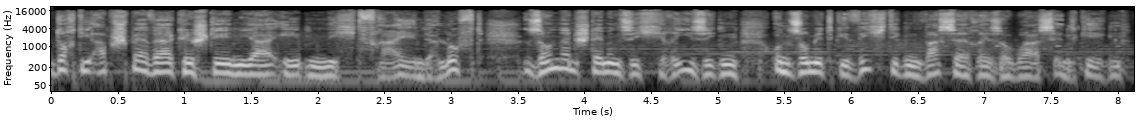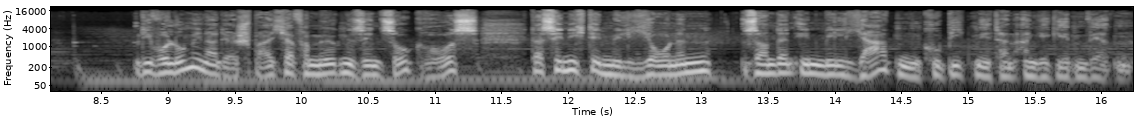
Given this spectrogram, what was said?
doch die Absperrwerke stehen ja eben nicht frei in der Luft, sondern stemmen sich riesigen und somit gewichtigen Wasserreservoirs entgegen. Die Volumina der Speichervermögen sind so groß, dass sie nicht in Millionen, sondern in Milliarden Kubikmetern angegeben werden.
